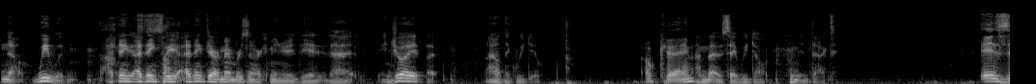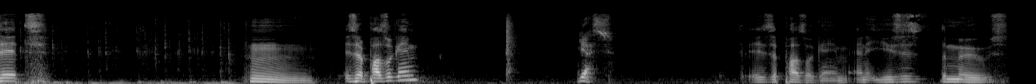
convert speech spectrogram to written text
No, we wouldn't. I think. I think we. I think there are members in our community that, enjoy it, but I don't think we do. Okay. I'm about to say we don't. In fact, Is it? Hmm. Is it a puzzle game? yes. Is a puzzle game, and it uses the moves,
